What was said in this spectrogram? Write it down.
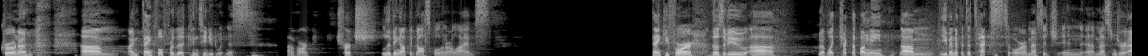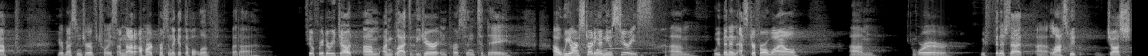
Corona, um, I'm thankful for the continued witness of our church living out the gospel in our lives. Thank you for those of you who have like checked up on me, um, even if it's a text or a message in a messenger app your messenger of choice. I'm not a hard person to get the hold of, but uh, feel free to reach out. Um, I'm glad to be here in person today. Uh, we are starting a new series. Um, we've been in Esther for a while. Um, we're, we finished that uh, last week. Josh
